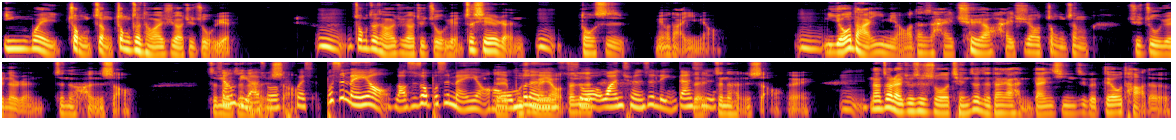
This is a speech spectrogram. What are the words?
因为重症，重症才会需要去住院，嗯重症才会需要去住院，这些人嗯都是没有打疫苗。嗯，你有打疫苗，但是还却要还需要重症去住院的人，真的很少，相比来说会是不是没有？老实说不是没有哈，我们不是没有但是说完全是零，但，是真的很少，对。嗯那再来就是说，前阵子大家很担心这个 Delta 的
